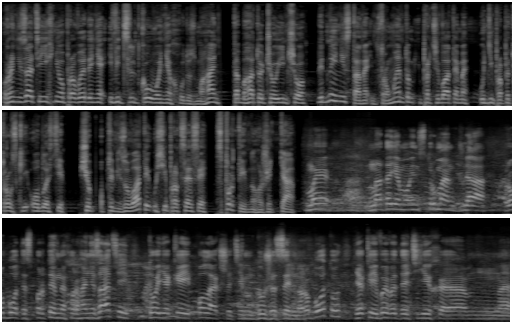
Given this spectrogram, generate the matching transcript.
організація їхнього проведення і відслідковування ходу змагань та багато чого іншого, віднині стане інструментом і працюватиме у Дніпропетровській області, щоб оптимізувати усі процеси спортивного життя. Ми надаємо інструмент для роботи спортивних організацій, той, який полегшить їм дуже сильно роботу, який виведе їх ем,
